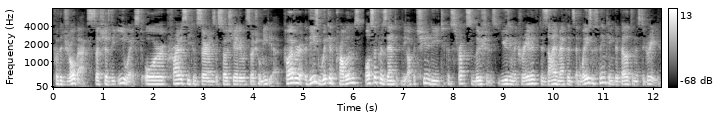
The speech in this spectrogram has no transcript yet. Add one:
for the drawbacks, such as the e-waste or privacy concerns associated with social media. However, these wicked problems also present the opportunity to construct solutions using the creative design methods and ways of thinking developed in this degree.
